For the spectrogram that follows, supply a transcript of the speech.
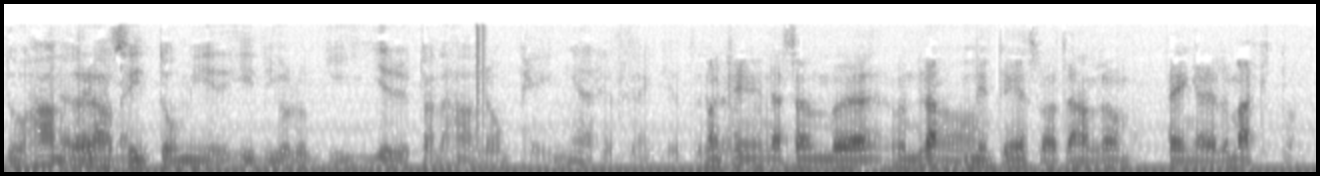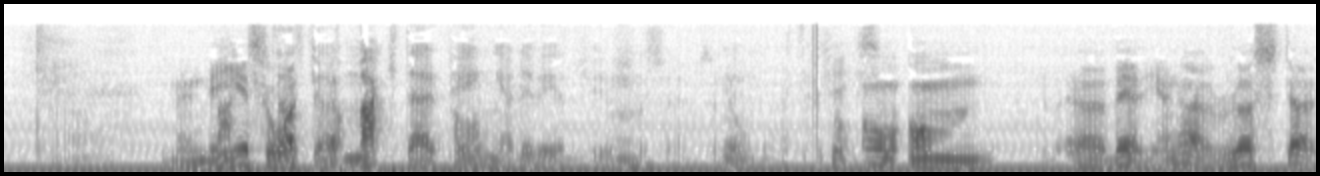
Då handlar det alltså inte om ideologier utan det handlar om pengar helt enkelt. Man kan ju nästan börja undra ja. om det inte är så att det handlar om pengar eller makt då. Ja. Men det makt är så att, att... Makt är pengar, ja. det vet vi ju. Mm. Så, så jo, Om, om äh, väljarna röstar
